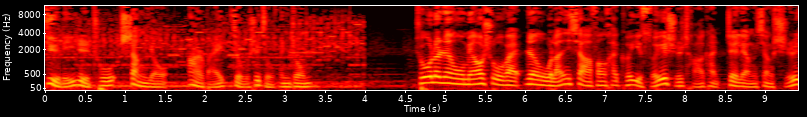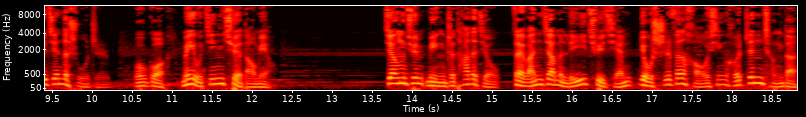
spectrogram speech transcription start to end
距离日出尚有二百九十九分钟。除了任务描述外，任务栏下方还可以随时查看这两项时间的数值，不过没有精确到秒。将军抿着他的酒，在玩家们离去前，又十分好心和真诚的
